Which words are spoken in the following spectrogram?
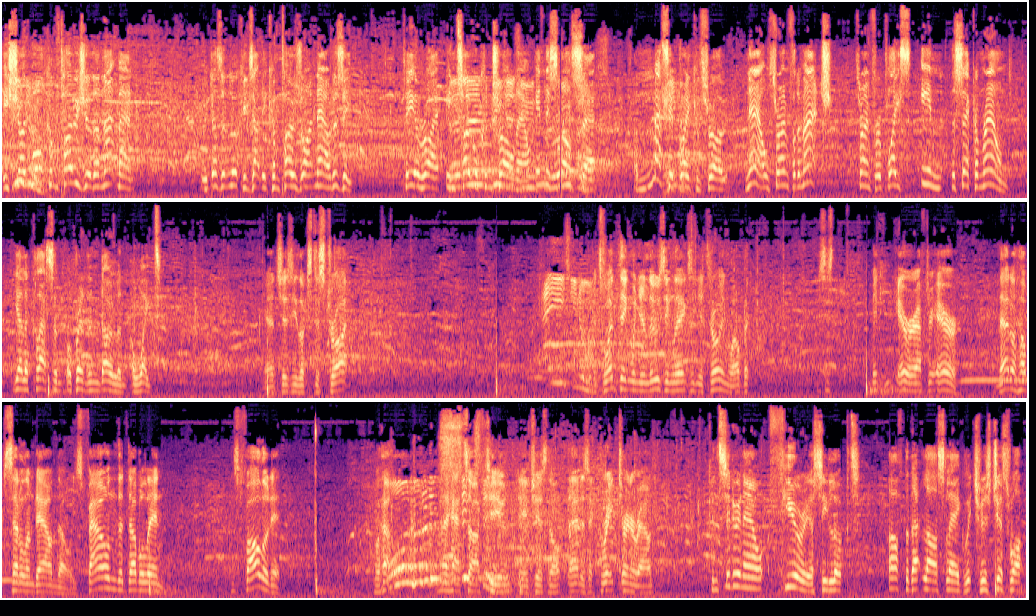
He showed more composure than that man. Who doesn't look exactly composed right now, does he? Peter Wright in total control now in this last set. A massive break of throw. Now throwing for the match. Throwing for a place in the second round. Jelle Klaasen or Brendan Dolan await. Yeah, Chizzy looks distraught. It's one thing when you're losing legs and you're throwing well, but he's just making error after error. That'll help settle him down, though. He's found the double in. He's followed it. Well, 160. hats off to you, Dave Chisnall. That is a great turnaround. Considering how furious he looked after that last leg, which was just what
